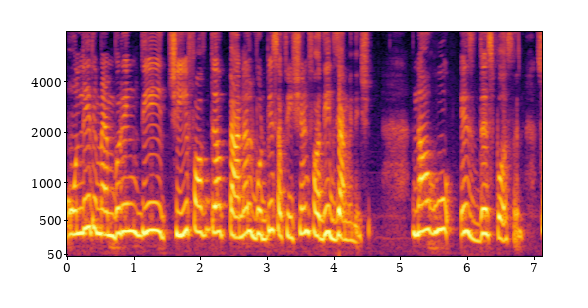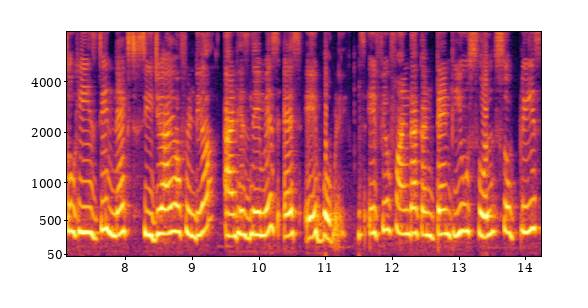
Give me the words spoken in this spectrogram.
Only remembering the chief of the panel would be sufficient for the examination. Now who is this person? So he is the next CJI of India and his name is S.A. Bobde. If you find our content useful, so please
